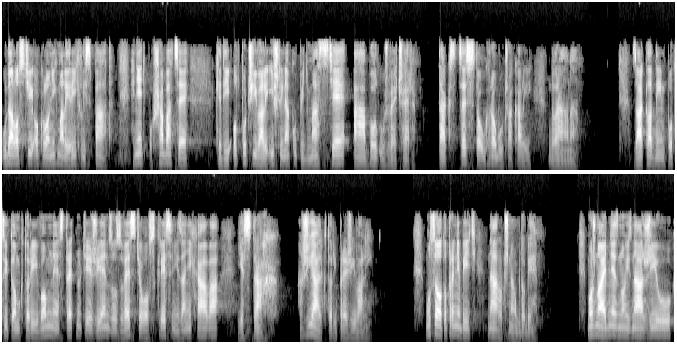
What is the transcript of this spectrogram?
Udalosti okolo nich mali rýchly spád. Hneď po šabate, kedy odpočívali, išli nakúpiť maste a bol už večer. Tak s cestou k hrobu čakali do rána. Základným pocitom, ktorý vo mne stretnutie žien so zväzťou o vzkriesení zanecháva, je strach a žiaľ, ktorý prežívali. Muselo to pre ne byť náročné obdobie. Možno aj dnes mnohí z nás žijú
